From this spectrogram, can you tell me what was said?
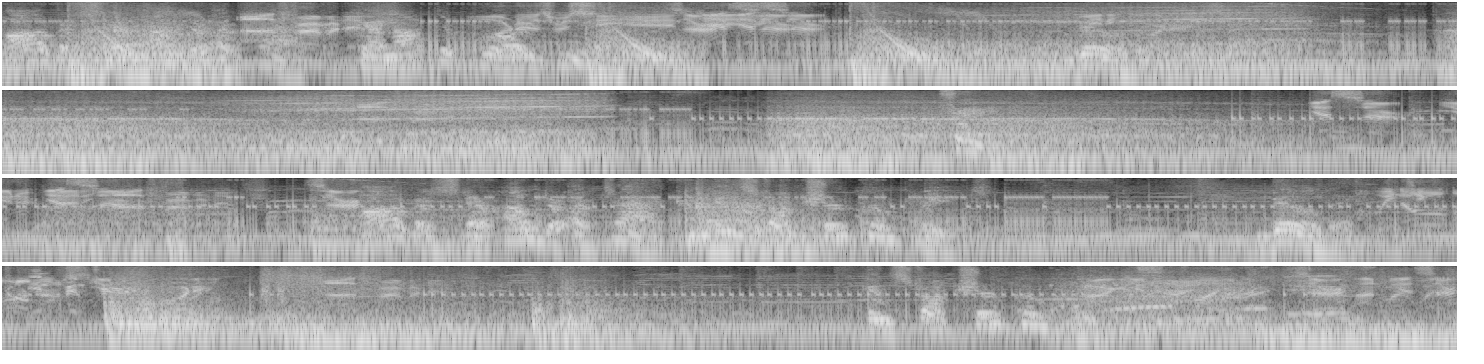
Harvester under attack. Affirmative. Cannot deploy. Orders received. Sir. Yes, sir. Building. Orders. Harvester under attack. Construction complete. Building. Waiting infantry reporting. Affirmative. Construction complete. Target. Sir. On my sir.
